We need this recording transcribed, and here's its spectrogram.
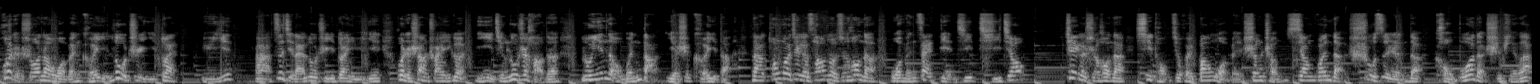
或者说呢，我们可以录制一段语音啊，自己来录制一段语音，或者上传一个你已经录制好的录音的文档也是可以的。那通过这个操作之后呢，我们再点击提交，这个时候呢，系统就会帮我们生成相关的数字人的口播的视频了。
